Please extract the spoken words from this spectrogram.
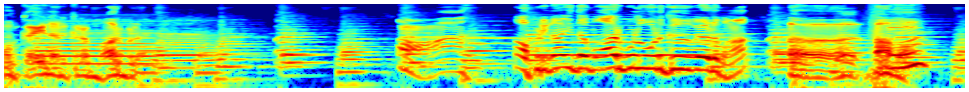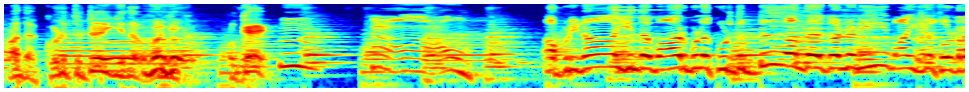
உன் கையில இருக்கிற மார்பிள் அப்படின்னா இந்த மார்பிள் உனக்கு வேணுமா? ஆமா. அத கொடுத்துட்டு இத ஓகே? அப்படின்னா இந்த மார்பிளை கொடுத்துட்டு அந்த கண்ணை நீ வாங்கிக்க சொல்ற.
